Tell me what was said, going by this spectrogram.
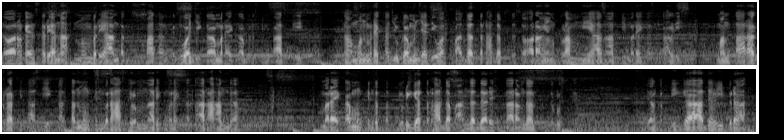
Seorang Cancerian akan memberi Anda kesempatan kedua jika mereka bersimpati. Namun mereka juga menjadi waspada terhadap seseorang yang telah mengkhianati mereka sekali. Sementara gravitasi ikatan mungkin berhasil menarik mereka ke arah Anda. Mereka mungkin tetap curiga terhadap Anda dari sekarang dan seterusnya. Yang ketiga ada Libra.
